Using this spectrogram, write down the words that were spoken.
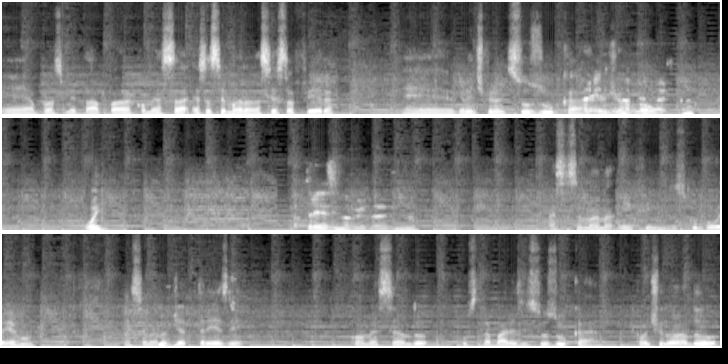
É, a próxima etapa começa essa semana, na sexta-feira. É, Grande Prêmio de Suzuka, 13, no Japão. Verdade, né? Oi? 13, na verdade, né? Essa semana? Enfim, desculpa o erro. na semana do dia 13, começando os trabalhos em Suzuka. Continuando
